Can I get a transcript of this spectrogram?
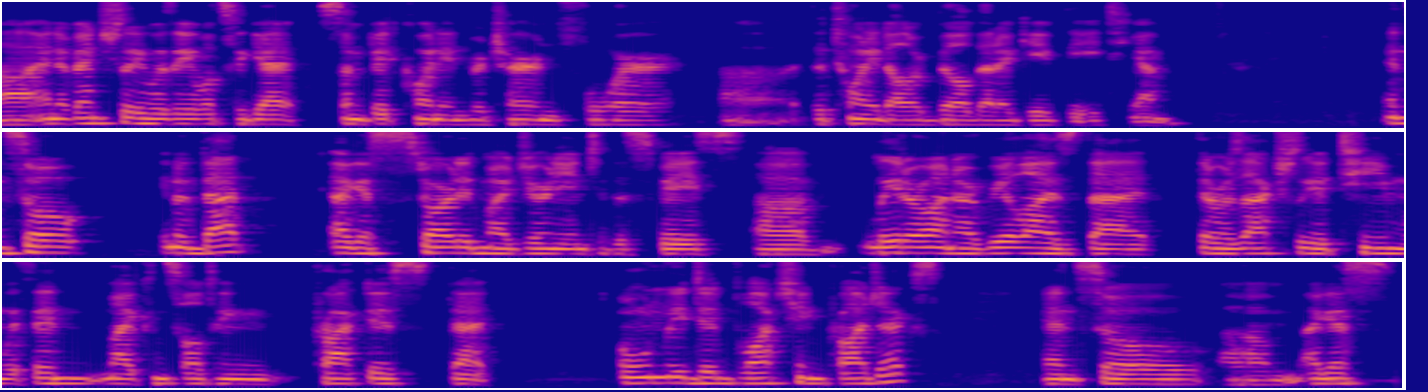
uh, and eventually was able to get some Bitcoin in return for uh, the $20 bill that I gave the ATM. And so, you know, that I guess, started my journey into the space. Uh, later on, I realized that there was actually a team within my consulting practice that only did blockchain projects. And so um, I guess,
